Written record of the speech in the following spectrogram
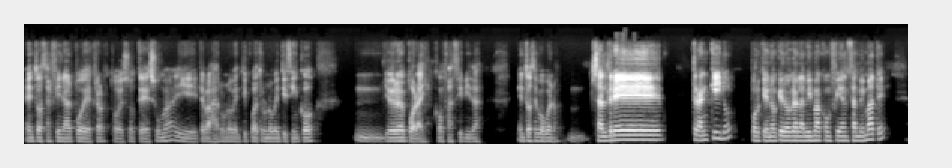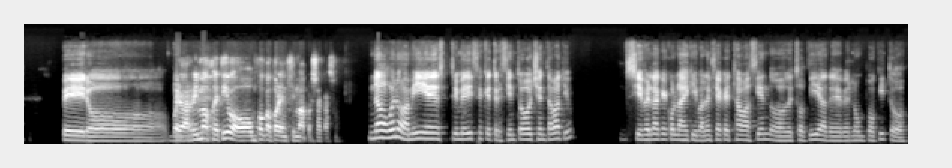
Entonces al final, pues claro, todo eso te suma y te baja al 1.24, 1.25, mm, yo creo que por ahí, con facilidad. Entonces, pues bueno, saldré tranquilo porque no quiero que la misma confianza me mate pero. Bueno, ¿Pero a ritmo eh, objetivo o un poco por encima, por si acaso? No, bueno, a mí Stream me dice que 380 vatios. Si es verdad que con las equivalencias que he estado haciendo de estos días, de verlo un poquito,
